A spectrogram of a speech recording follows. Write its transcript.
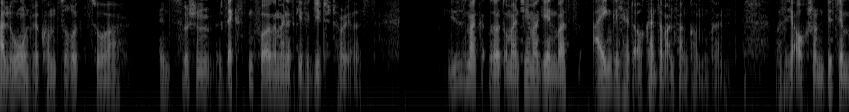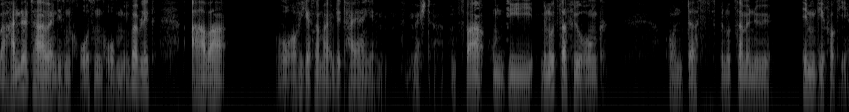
Hallo und willkommen zurück zur inzwischen sechsten Folge meines GFG-Tutorials. Dieses Mal soll es um ein Thema gehen, was eigentlich hätte auch ganz am Anfang kommen können. Was ich auch schon ein bisschen behandelt habe in diesem großen, groben Überblick, aber worauf ich jetzt nochmal im Detail eingehen möchte. Und zwar um die Benutzerführung und das Benutzermenü im GVG.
